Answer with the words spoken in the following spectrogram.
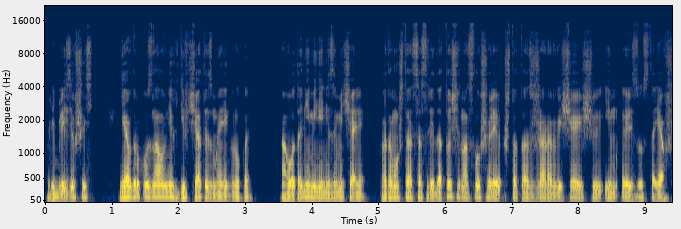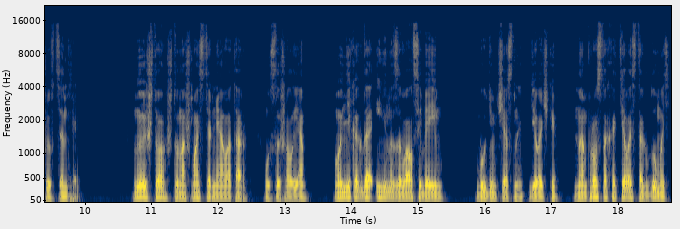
Приблизившись, я вдруг узнал в них девчат из моей группы. А вот они меня не замечали, потому что сосредоточенно слушали что-то с жаром вещающую им Эльзу, стоявшую в центре. «Ну и что, что наш мастер не аватар?» — услышал я. «Он никогда и не называл себя им. Будем честны, девочки, нам просто хотелось так думать,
